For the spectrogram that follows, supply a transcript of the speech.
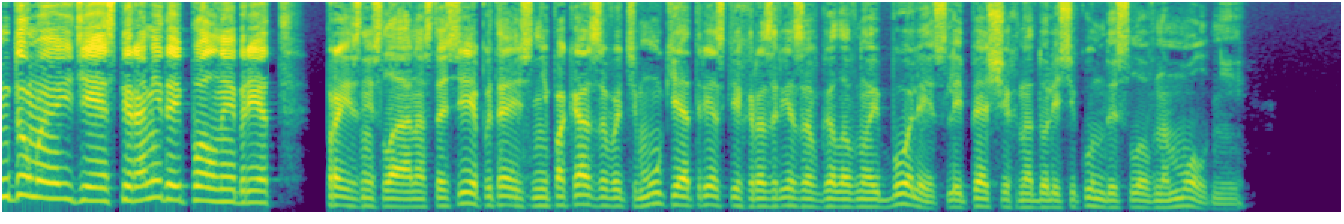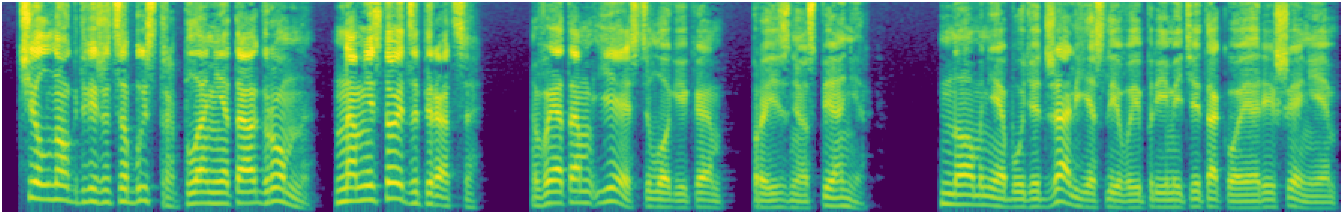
«Думаю, идея с пирамидой — полный бред», — произнесла Анастасия, пытаясь не показывать муки от резких разрезов головной боли, слепящих на доли секунды словно молнии. «Челнок движется быстро, планета огромна. Нам не стоит запираться». «В этом есть логика», — произнес пионер. «Но мне будет жаль, если вы примете такое решение».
